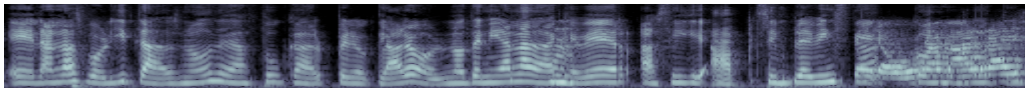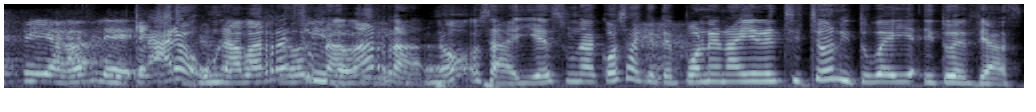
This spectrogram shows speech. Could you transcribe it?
eran las bolitas, ¿no? De azúcar. Pero claro, no tenía nada que ver así a simple vista. Pero una barra es fiable. Claro, Es una barra es una barra, ¿no? O sea, y es una cosa que te ponen ahí en el chichón y tú veías, y tú decías,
